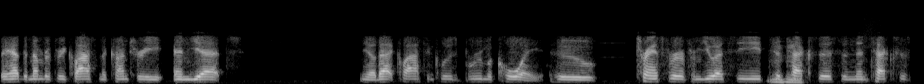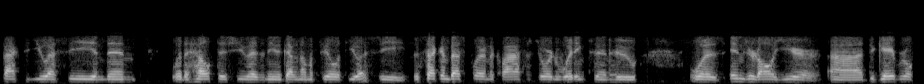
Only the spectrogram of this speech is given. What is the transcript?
they had the number three class in the country, and yet, you know, that class includes Bru McCoy, who transferred from USC to mm-hmm. Texas, and then Texas back to USC, and then with a health issue hasn't even gotten on the field with USC. The second best player in the class is Jordan Whittington, who was injured all year. Uh, DeGabriel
